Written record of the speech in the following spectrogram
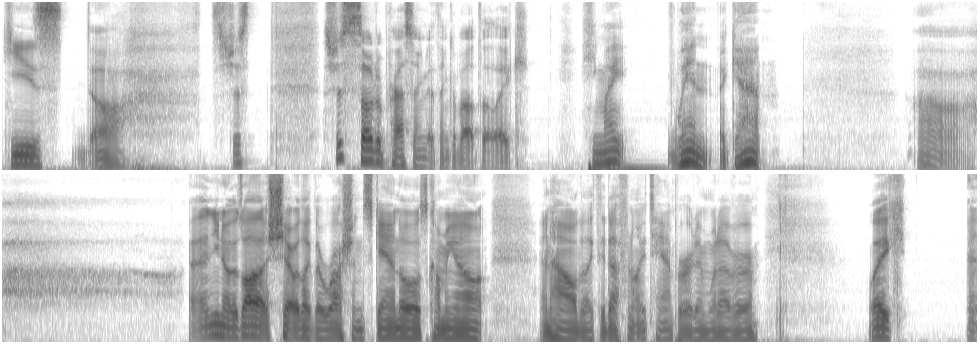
He's, oh, it's just, it's just so depressing to think about. That like, he might win again. Uh, and you know, there's all that shit with like the Russian scandals coming out and how like they definitely tampered and whatever. Like eh,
